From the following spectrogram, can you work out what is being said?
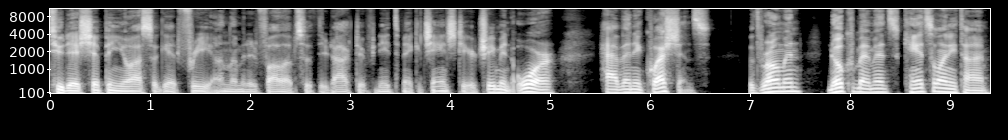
two day shipping. You also get free unlimited follow ups with your doctor if you need to make a change to your treatment or have any questions. With Roman, no commitments, cancel anytime.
